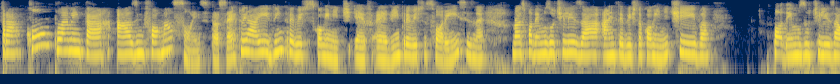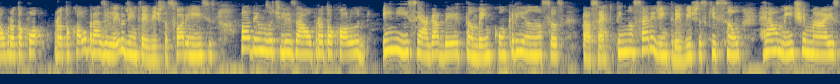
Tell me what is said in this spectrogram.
para complementar as informações, tá certo? E aí, de entrevistas cognitivas, é, é, de entrevistas forenses, né? Nós podemos utilizar a entrevista cognitiva, podemos utilizar o protocolo, protocolo brasileiro de entrevistas forenses, podemos utilizar o protocolo NICHD também com crianças, tá certo? Tem uma série de entrevistas que são realmente mais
